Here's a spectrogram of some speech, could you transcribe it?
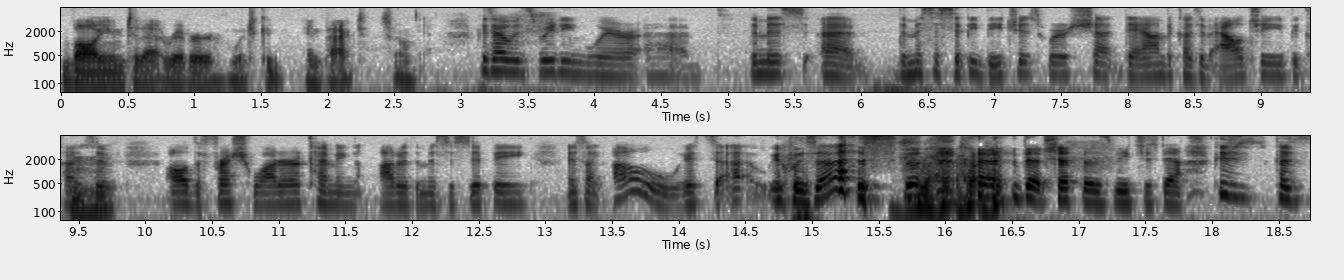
volume to that river, which could impact. So Because I was reading where uh, the Miss uh, the Mississippi beaches were shut down because of algae, because Mhm. of all the fresh water coming out of the Mississippi. And it's like, oh, it's uh, it was us that shut those beaches down because because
